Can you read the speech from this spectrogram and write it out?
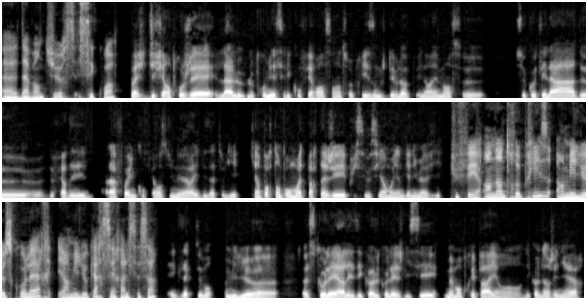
euh, d'aventure? C'est quoi? Bah, J'ai différents projets. Là, le, premier, c'est les conférences en entreprise. Donc, je développe énormément ce, ce côté-là, de, de, faire des, à la fois une conférence d'une heure et des ateliers, qui est important pour moi de partager. Et puis, c'est aussi un moyen de gagner ma vie. Tu fais en entreprise, en milieu scolaire et en milieu carcéral, c'est ça? Exactement. Au milieu. Euh, euh, scolaires, les écoles, collèges, lycées, même en prépa et en école d'ingénieur.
